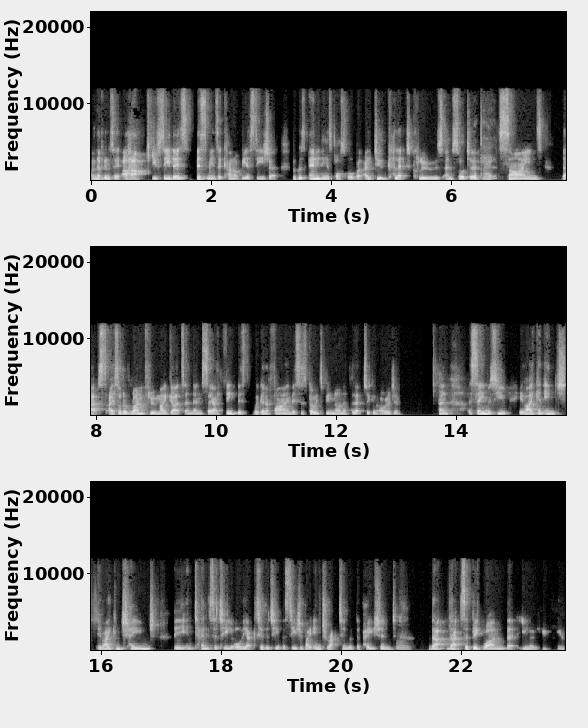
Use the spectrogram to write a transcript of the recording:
I'm never going to say, aha, you see this? This means it cannot be a seizure because anything is possible. But I do collect clues and sort of okay. signs that I sort of run through my gut and then say, I think this, we're going to find this is going to be non epileptic in origin. And same as you, if I can in, if I can change the intensity or the activity of the seizure by interacting with the patient, mm. that that's a big one. That you know you, you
